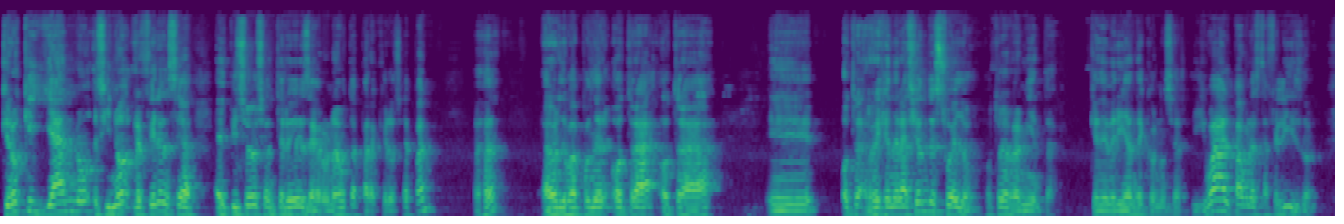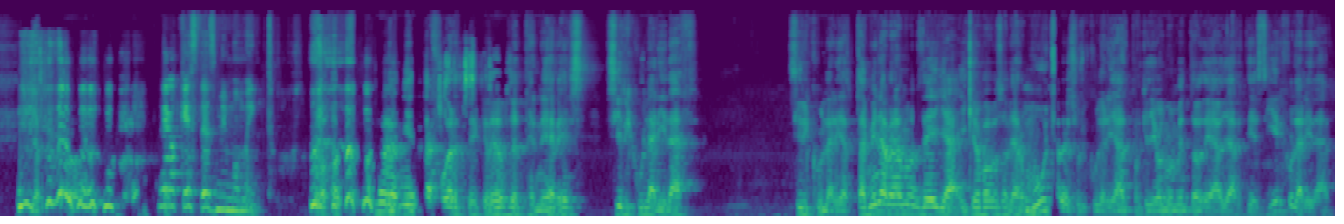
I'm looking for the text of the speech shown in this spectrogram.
Creo que ya no, si no, refiéranse a episodios anteriores de Agronauta para que lo sepan. Ajá. Ahora les voy a poner otra, otra eh, otra, regeneración de suelo, otra herramienta que deberían de conocer. Igual Paula está feliz, ¿no? Creo que este es mi momento. Otra herramienta fuerte que debemos de tener es circularidad. Circularidad. También hablamos de ella y creo que vamos a hablar mucho de circularidad porque llegó el momento de hablar de circularidad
